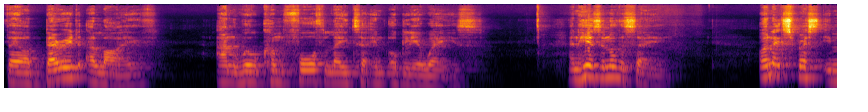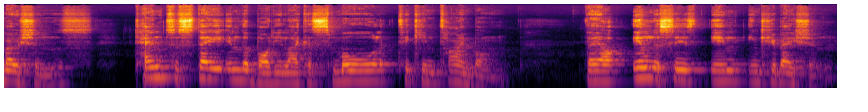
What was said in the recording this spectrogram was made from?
they are buried alive and will come forth later in uglier ways. And here's another saying Unexpressed emotions tend to stay in the body like a small ticking time bomb. They are illnesses in incubation.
